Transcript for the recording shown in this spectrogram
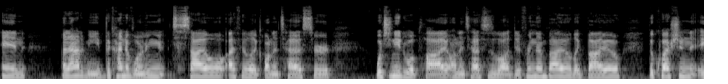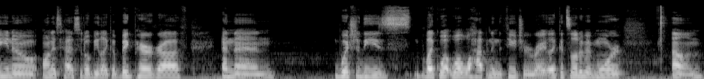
in anatomy, the kind of learning style I feel like on a test or what you need to apply on a test is a lot different than bio. Like bio, the question, you know, on a test it'll be like a big paragraph and then which of these like what what will happen in the future, right? Like it's a little bit more um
